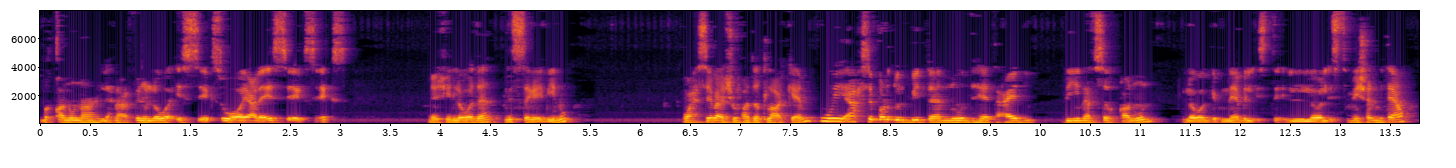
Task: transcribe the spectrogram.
بقانونها اللي إحنا عارفينه اللي هو SXY على اس إكس إكس ماشي اللي هو ده لسه جايبينه. وأحسبها أشوف هتطلع كام. وأحسب برضو ال beta naught hat عادي. بنفس القانون اللي هو جبناه بال est... اللي هو ال estimation بتاعه.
